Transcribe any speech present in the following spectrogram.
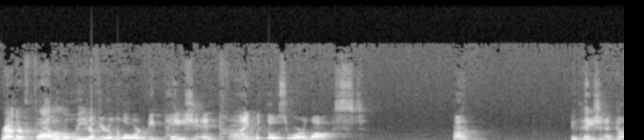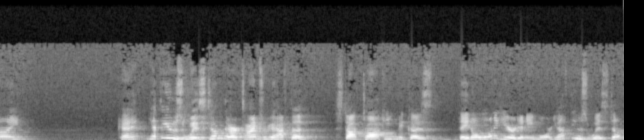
Rather, follow the lead of your Lord. Be patient and kind with those who are lost. Huh? Be patient and kind. Okay? You have to use wisdom. There are times where you have to stop talking because they don't want to hear it anymore. You have to use wisdom.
